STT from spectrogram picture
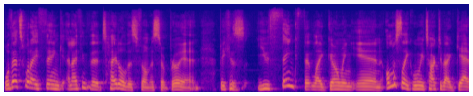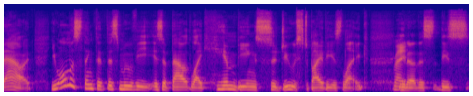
Well, that's what I think, and I think the title of this film is so brilliant because you think that, like, going in, almost like when we talked about Get Out, you almost think that this movie is about like him being seduced by these, like, you know, this these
